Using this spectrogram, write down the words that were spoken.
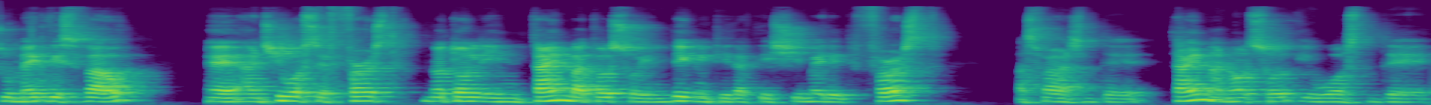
to make this vow, uh, and she was the first not only in time but also in dignity. That is, she made it first as far as the time, and also it was the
